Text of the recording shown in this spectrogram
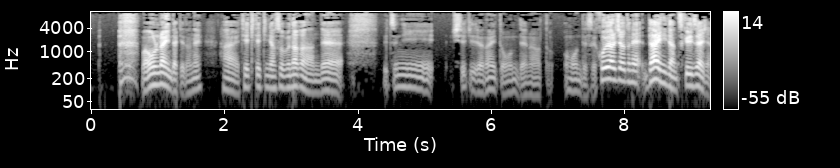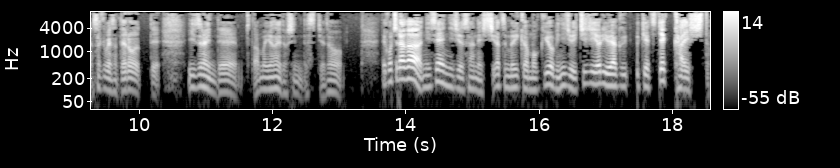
まあオンラインだけどね。はい。定期的に遊ぶ中なんで、別に、奇跡じゃないと思うんだよなと思うんですが、こう言われちゃうとね、第2弾作りづらいじゃん。作兵さんとやろうって言いづらいんで、ちょっとあんま言わないでほしいんですけど、で、こちらが2023年7月6日木曜日21時より予約受付開始と。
